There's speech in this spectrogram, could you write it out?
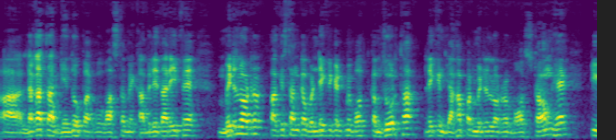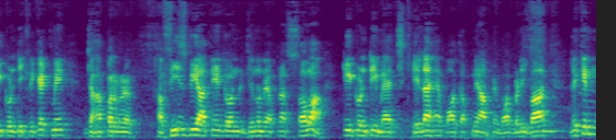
लगातार गेंदों पर वो वास्तव में काबिल तारीफ़ है। मिडिल ऑर्डर पाकिस्तान का वनडे क्रिकेट में बहुत कमज़ोर था, लेकिन यहाँ पर मिडिल ऑर्डर बहुत स्ट्रांग है टी ट्वेंटी क्रिकेट में, जहाँ पर हफीज भी आते हैं, जो जिन्होंने अपना सौवा टी ट्वेंटी मैच खेला है, बहुत अपने आप में बहुत बड़ी बात। लेकिन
